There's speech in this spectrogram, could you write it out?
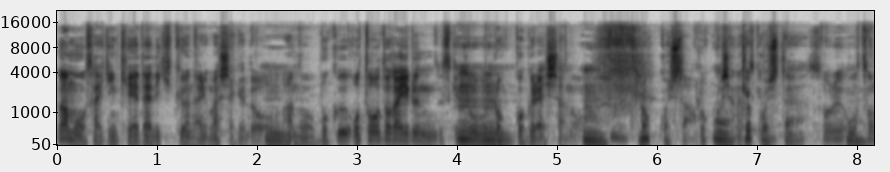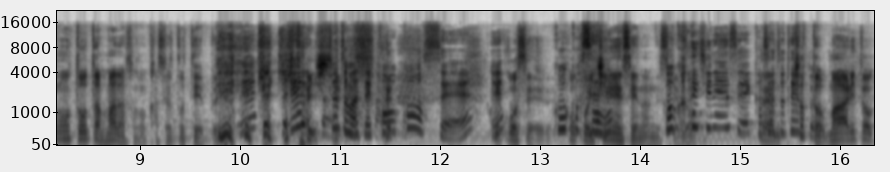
はもう最近携帯で聞くようになりましたけど、うんあの、僕、弟がいるんですけど、うんうん6個ぐらい下の。うん。6個した。6個下なんうん結ですけど構したよ。それを、うんその弟はまだそのカセットテープでえ聞きたりしちょってと待って、高校生？え？高校生、高校生？高校1年生なんですけど、高校1年生カセットテープ。ちょっと周りと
